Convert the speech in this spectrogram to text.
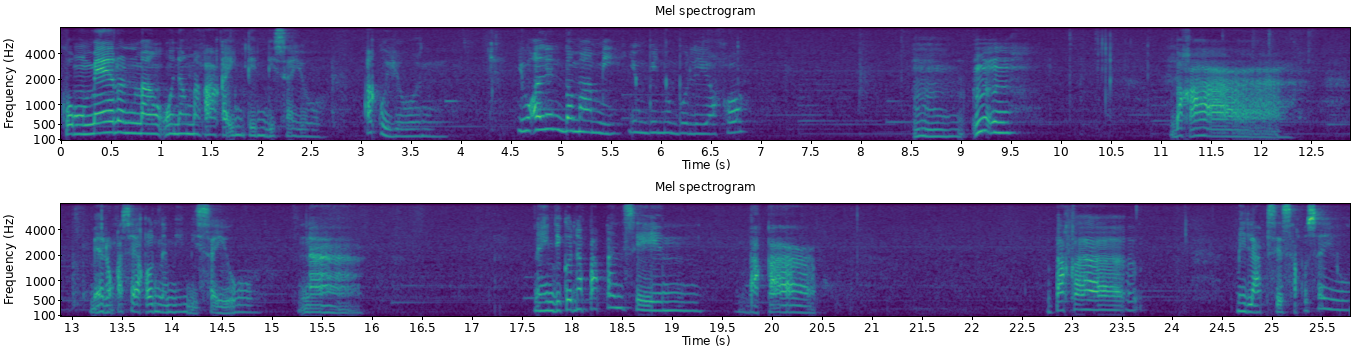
Kung meron mang unang makakaintindi sa'yo, ako yun. yung alin ba, Mami? Yung binubuli ako? Mm, mm Baka meron kasi akong namimiss sa'yo na na hindi ko napapansin. Baka baka may lapses ako sa'yo.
